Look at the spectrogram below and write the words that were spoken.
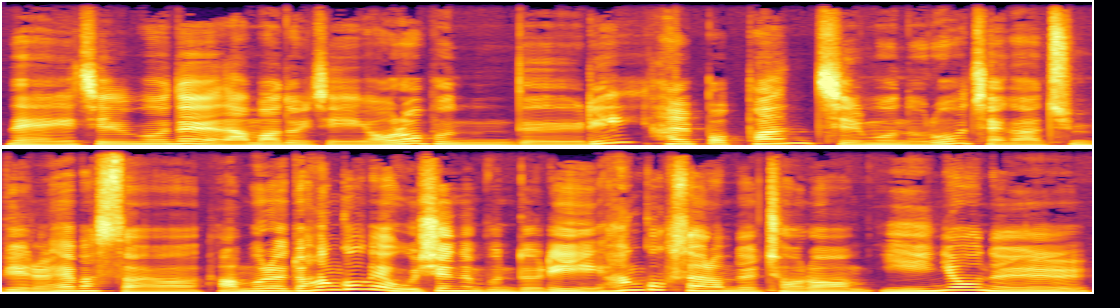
네, 이 질문은 아마도 이제 여러분들이 할 법한 질문으로 제가 준비를 해봤어요. 아무래도 한국에 오시는 분들이 한국 사람들처럼 2년을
